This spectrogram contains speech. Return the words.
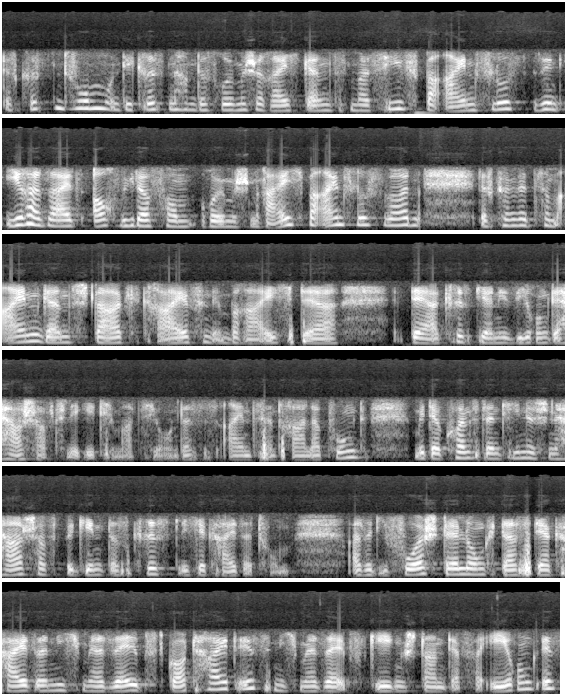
Das Christentum und die Christen haben das Römische Reich ganz massiv beeinflusst, sind ihrerseits auch wieder vom Römischen Reich beeinflusst worden. Das können wir zum einen ganz stark greifen im Bereich der, der Christianisierung der Herrschaftslegitimation. Das ist ein zentraler Punkt. Mit der konstantinischen Herrschaft beginnt das christliche Kaisertum. Also die Vorstellung, dass der Kaiser nicht mehr selbst Gottheit ist, nicht mehr selbst Gegenstand der Verehrung ist,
